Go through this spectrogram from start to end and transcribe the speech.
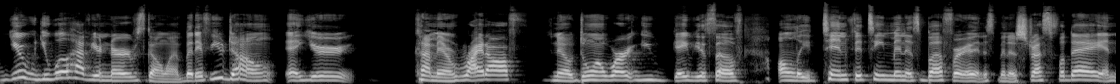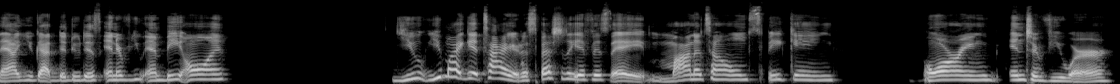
you you will have your nerves going, but if you don't and you're coming right off, you know, doing work, you gave yourself only 10 15 minutes buffer and it's been a stressful day and now you got to do this interview and be on you you might get tired, especially if it's a monotone speaking boring interviewer.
